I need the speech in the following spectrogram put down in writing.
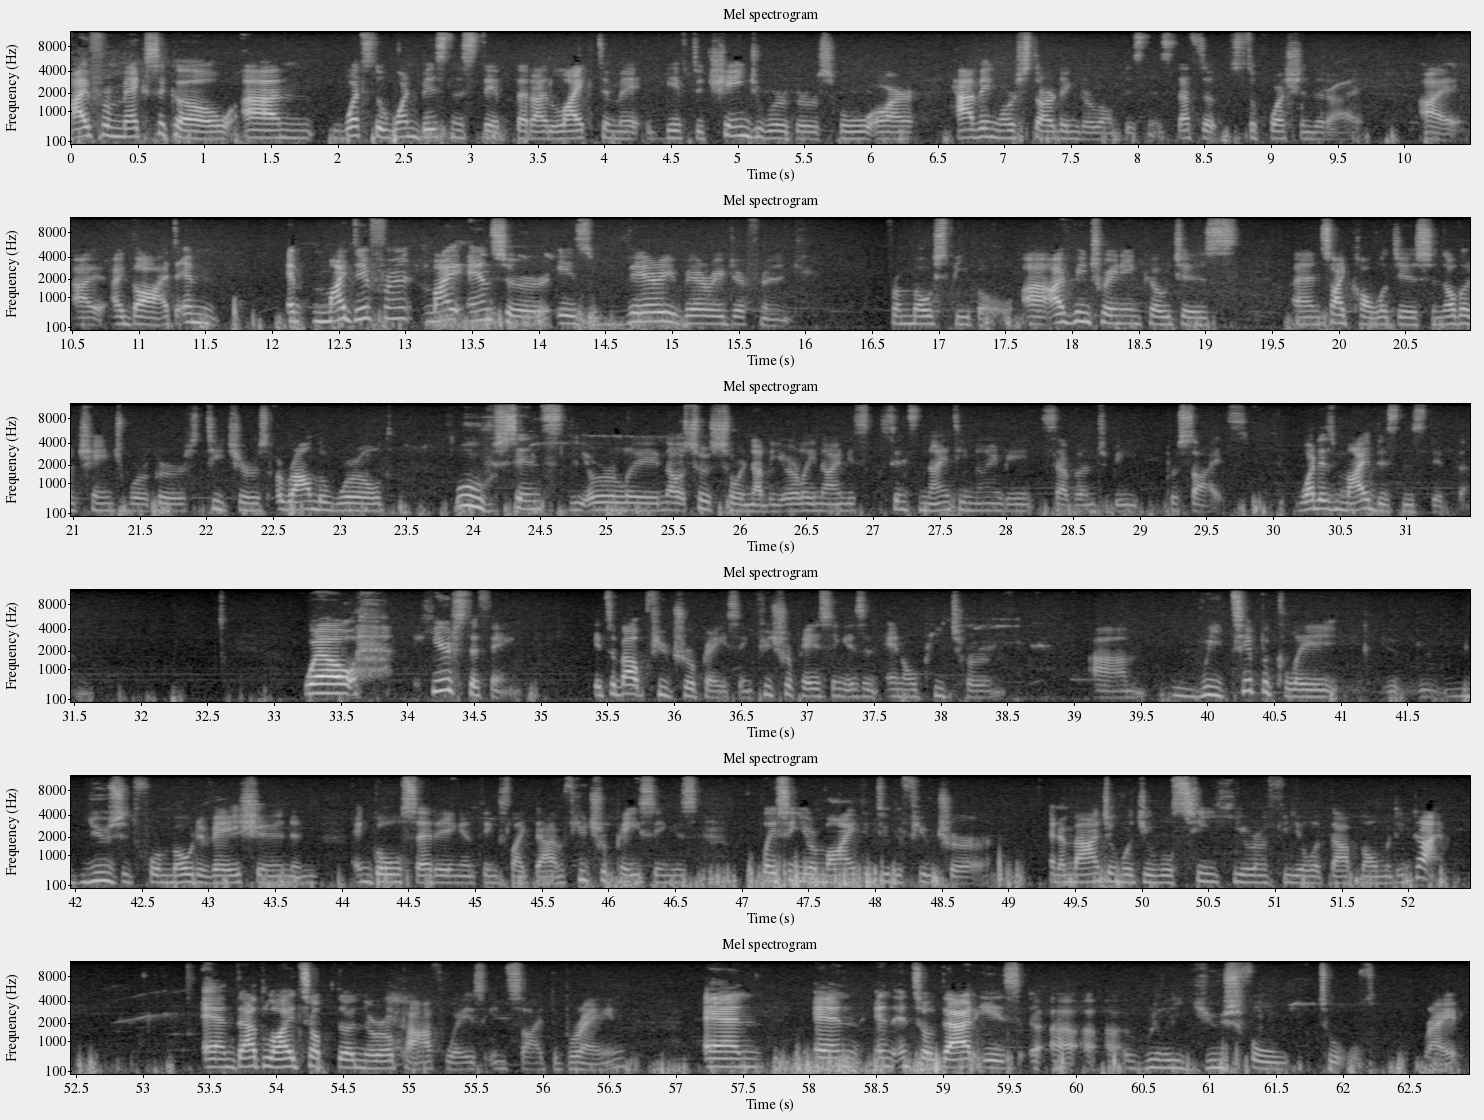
I from Mexico. Um, what's the one business tip that I like to ma- give to change workers who are having or starting their own business? That's, a, that's the question that I, I, I, I got. And, and my different my answer is very very different from most people. Uh, I've been training coaches and psychologists and other change workers, teachers around the world ooh, since the early, no, so, sorry, not the early 90s, since 1997 to be precise. What is my business did then? Well, here's the thing. It's about future pacing. Future pacing is an NLP term. Um, we typically use it for motivation and, and goal setting and things like that. And future pacing is placing your mind into the future and imagine what you will see, hear, and feel at that moment in time and that lights up the neural pathways inside the brain. And and and, and so that is a, a, a really useful tool right?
